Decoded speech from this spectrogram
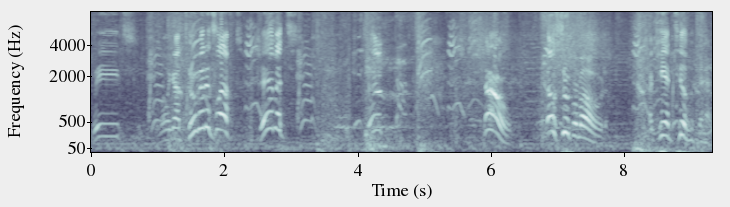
Sweet. We've only got two minutes left. Damn it! No! No super mode! I can't deal with that.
